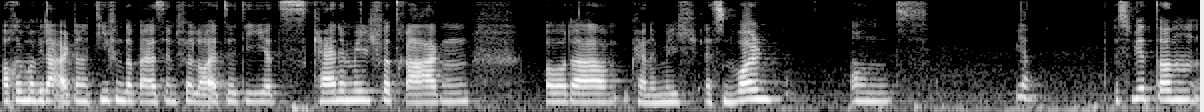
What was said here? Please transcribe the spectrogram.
auch immer wieder Alternativen dabei sind für Leute, die jetzt keine Milch vertragen oder keine Milch essen wollen. Und ja, es wird dann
